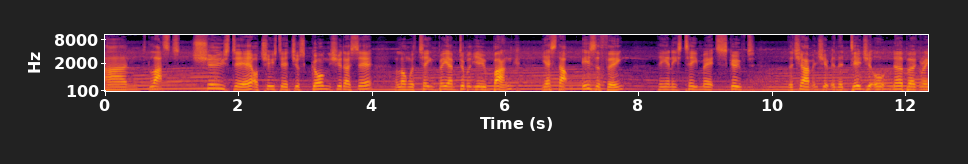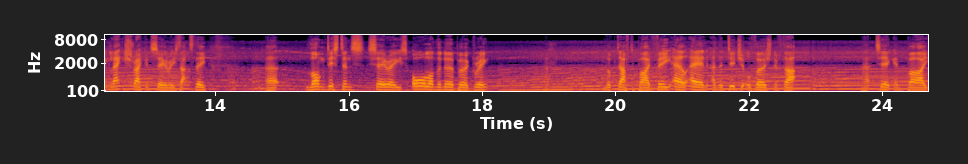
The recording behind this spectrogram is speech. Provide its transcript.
And last Tuesday, or Tuesday just gone, should I say, along with Team BMW Bank, yes, that is a thing. He and his teammates scooped the championship in the digital Nürburgring Langstrecken Series. That's the uh, long distance series, all on the Nürburgring. Looked after by VLN, and the digital version of that uh, taken by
